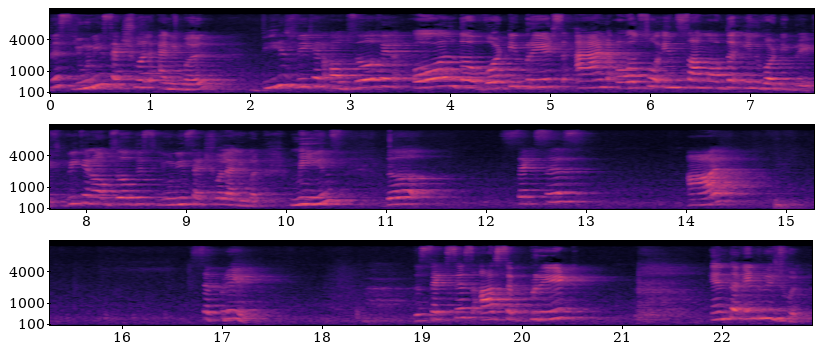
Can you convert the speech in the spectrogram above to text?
This unisexual animal, these we can observe in all the vertebrates and also in some of the invertebrates. We can observe this unisexual animal. Means the sexes are separate. The sexes are separate in the individual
